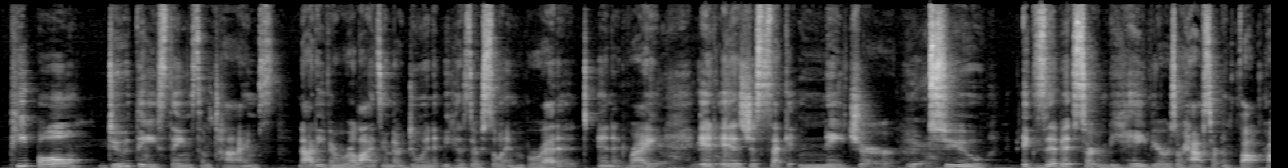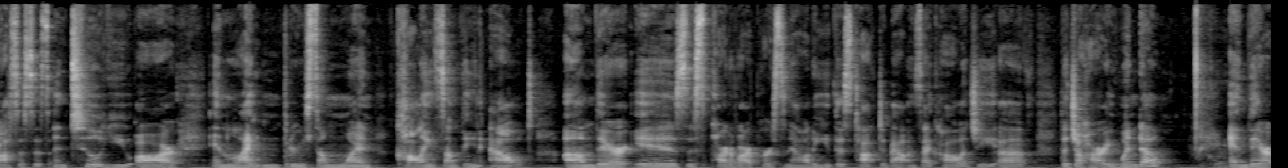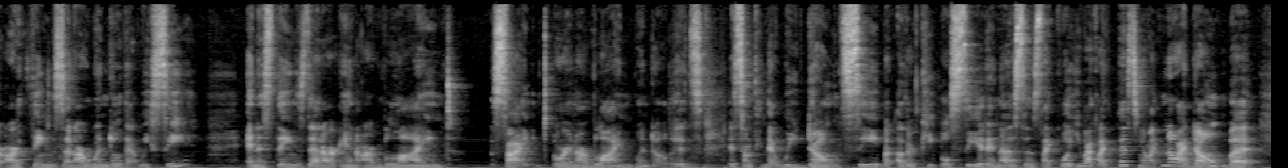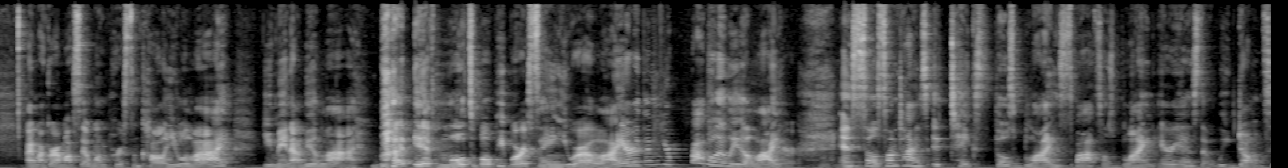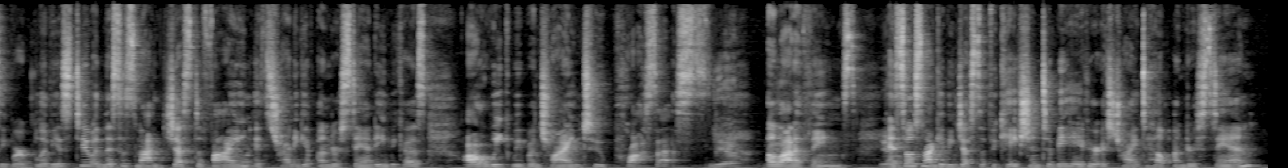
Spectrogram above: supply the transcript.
people do these things sometimes not even realizing they're doing it because they're so embedded in it, right? Yeah, yeah. It is just second nature yeah. to exhibit certain behaviors or have certain thought processes until you are enlightened through someone calling something out um, there is this part of our personality that's talked about in psychology of the Johari window. Okay. And there are things in our window that we see, and it's things that are in our blind sight or in our blind window. It's it's something that we don't see, but other people see it in us. And it's like, well, you act like this. And you're like, no, I don't. But like my grandma said, one person calling you a lie, you may not be a lie. But if multiple people are saying you are a liar, then you're probably a liar. Mm-hmm. And so sometimes it takes those blind spots, those blind areas that we don't see, we're oblivious to. And this is not justifying, it's trying to give understanding because all week we've been trying to process yeah, a lot of things. Yeah. And so it's not giving justification to behavior, it's trying to help understand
